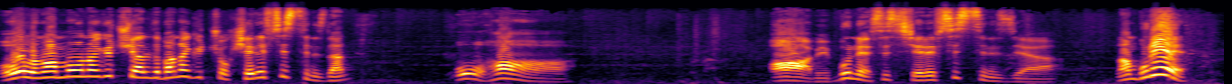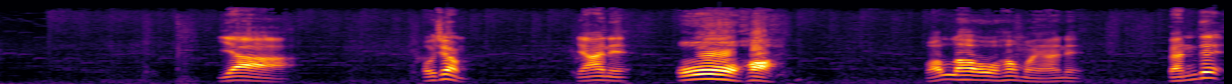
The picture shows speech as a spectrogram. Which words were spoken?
Oğlum ama ona güç geldi. Bana güç yok. Şerefsizsiniz lan. Oha. Abi bu ne? Siz şerefsizsiniz ya. Lan bu ne? Ya. Hocam. Yani oha. Vallahi oha ama yani. Bende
